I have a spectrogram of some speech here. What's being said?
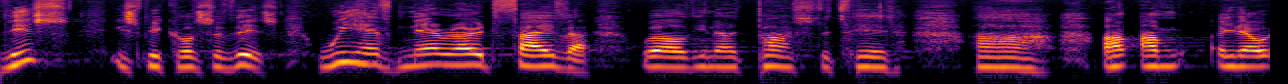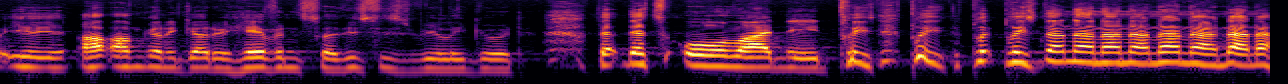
this is because of this. We have narrowed favor. Well, you know, Pastor Ted, uh, I'm, you know, I'm going to go to heaven, so this is really good. That, that's all I need. Please, please, please, no, no, no, no, no, no, no, no.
